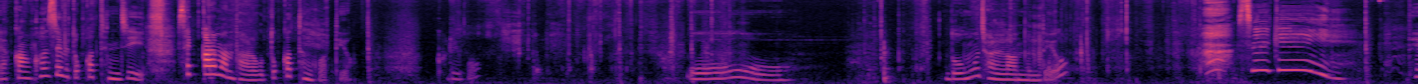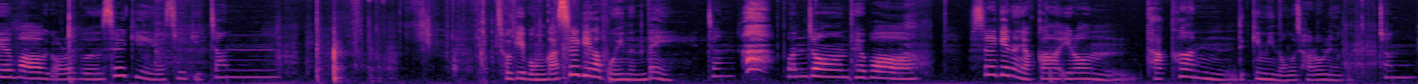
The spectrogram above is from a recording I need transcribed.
약간 컨셉이 똑같은지 색깔만 다르고 똑같은 것 같아요. 그리고 오 너무 잘 나왔는데요? 헉, 슬기! 대박 여러분. 슬기예요 슬기. 짠. 저기 뭔가 슬기가 보이는데 짠. 헉, 완전 대박. 슬기는 약간 이런 다크한 느낌이 너무 잘 어울리는 것 같아요. 짠.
